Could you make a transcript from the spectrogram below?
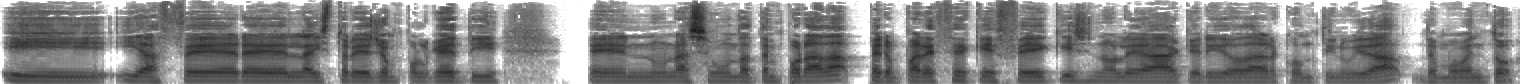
y, y hacer eh, la historia de John Paul Getty en una segunda temporada, pero parece que FX no le ha querido dar continuidad. De momento,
